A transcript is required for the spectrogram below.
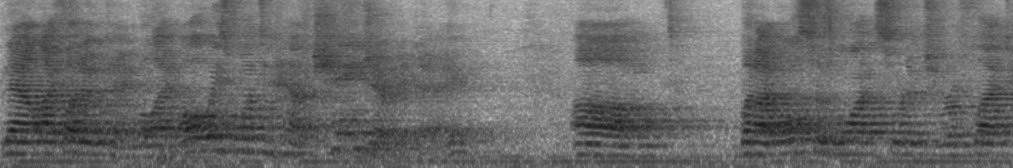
Now I thought, okay, well I always want to have change every day, um, but I also want sort of to reflect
